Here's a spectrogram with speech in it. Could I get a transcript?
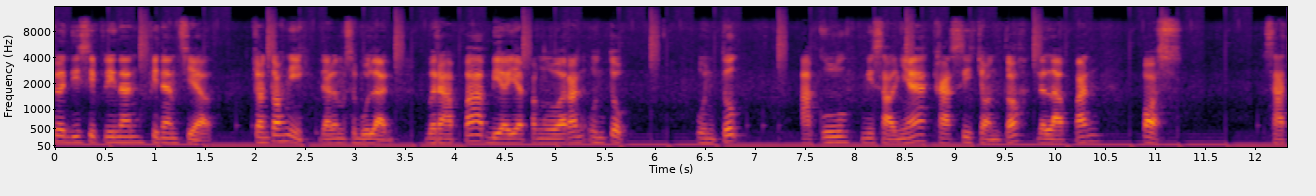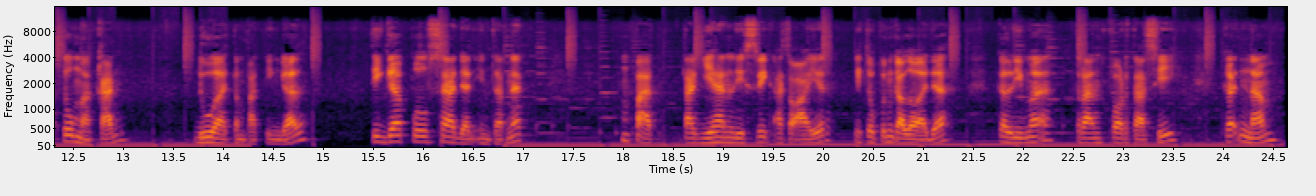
kedisiplinan finansial. Contoh nih, dalam sebulan, berapa biaya pengeluaran untuk untuk aku misalnya kasih contoh 8 pos. satu makan, dua tempat tinggal, tiga pulsa dan internet, empat tagihan listrik atau air, itu pun kalau ada, kelima transportasi, keenam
